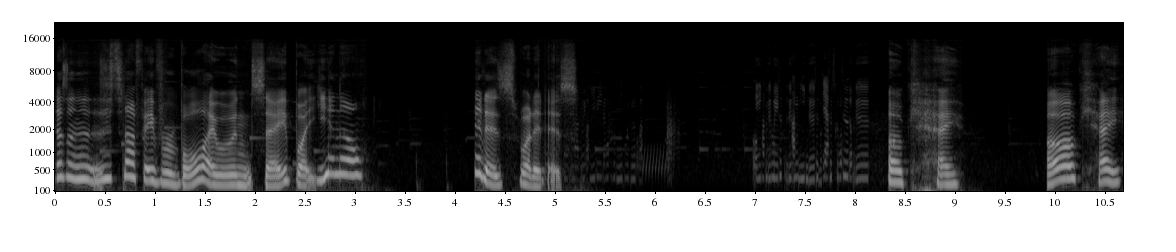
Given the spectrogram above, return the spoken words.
doesn't it's not favorable, I wouldn't say, but you know, it is what it is. Okay. Okay.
